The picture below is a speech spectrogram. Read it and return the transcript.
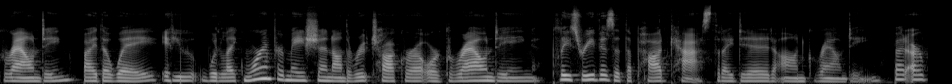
grounding. By the way, if you would like more information on the root chakra or grounding, please revisit the podcast that I did on grounding. But our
